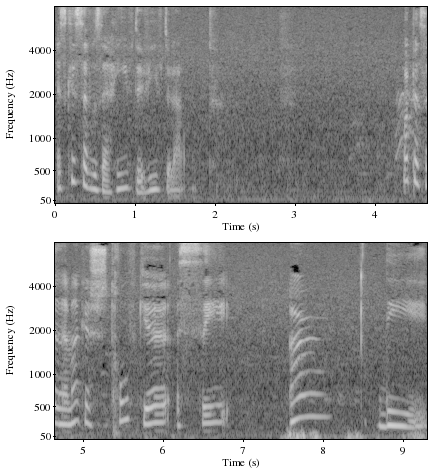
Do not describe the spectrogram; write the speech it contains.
Est-ce que ça vous arrive de vivre de la honte? Moi, personnellement, que je trouve que c'est un des,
